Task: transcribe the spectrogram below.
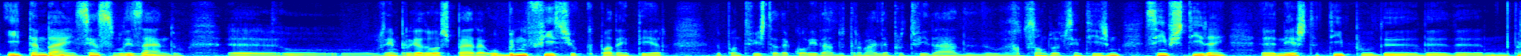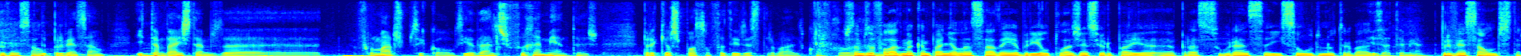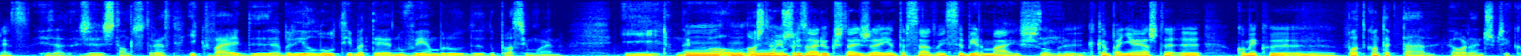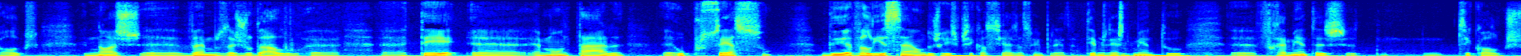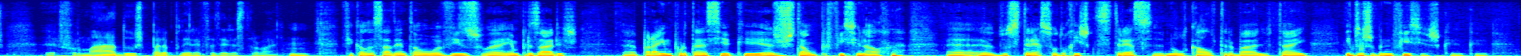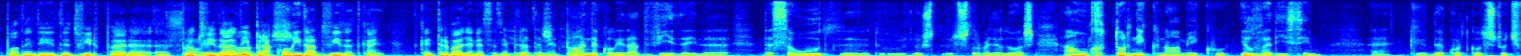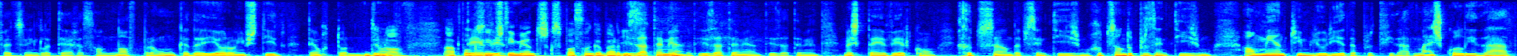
e também sensibilizando uh, os empregadores para o benefício que podem ter do ponto de vista da qualidade do trabalho, da produtividade, da redução do absentismo, se investirem uh, neste tipo de, de, de, de prevenção. Prevenção. E uhum. também estamos a, a formar os psicólogos e a dar-lhes ferramentas para que eles possam fazer esse trabalho. Estamos a falar de uma campanha lançada em abril pela Agência Europeia para a Segurança e Saúde no Trabalho. Exatamente. Prevenção de stress. Exato. Gestão de stress e que vai de abril último até novembro de, do próximo ano. E na um, qual nós um estamos... empresário que esteja interessado em saber mais Sim. sobre que campanha é esta, como é que. Uh... Pode contactar a Ordem dos Psicólogos. Nós uh, vamos ajudá-lo uh, até a montar o processo de avaliação dos riscos psicossociais da sua empresa. Temos neste uhum. momento ferramentas, psicólogos formados para poderem fazer esse trabalho. Uhum. Fica lançado então o aviso a empresários para a importância que a gestão profissional uh, do stress ou do risco de stress no local de trabalho tem e dos benefícios que, que podem de, de vir para a produtividade e para a qualidade de vida de quem, de quem trabalha nessas empresas. Exatamente. Para além da qualidade de vida e da, da saúde de, de, dos, dos trabalhadores, há um retorno económico elevadíssimo que, de acordo com os estudos feitos em Inglaterra, são de 9 para 1. Cada euro investido tem um retorno de, de 9. 9. Há poucos investimentos que se possam gabar disso. Exatamente, exatamente, exatamente. Mas que tem a ver com redução do absentismo, redução do presentismo, aumento e melhoria da produtividade, mais qualidade,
